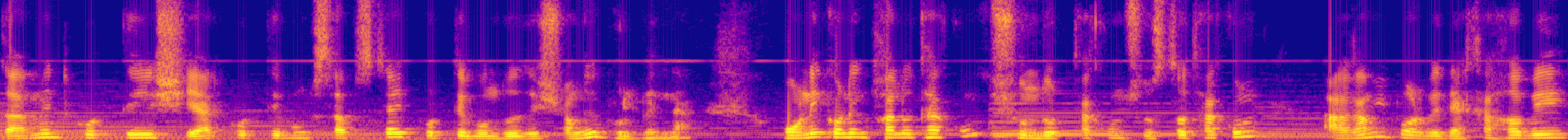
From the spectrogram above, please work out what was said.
কমেন্ট করতে শেয়ার করতে এবং সাবস্ক্রাইব করতে বন্ধুদের সঙ্গে ভুলবেন না। অনেক অনেক ভালো থাকুন, সুন্দর থাকুন, সুস্থ থাকুন। আগামী পর্বে দেখা হবে।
